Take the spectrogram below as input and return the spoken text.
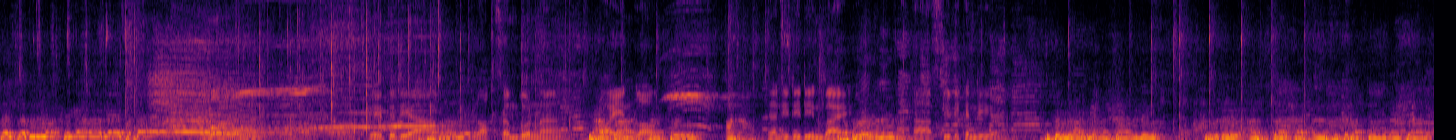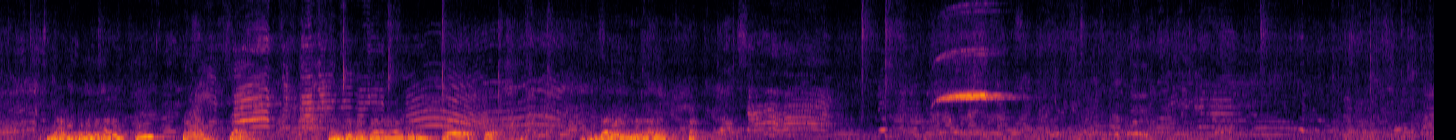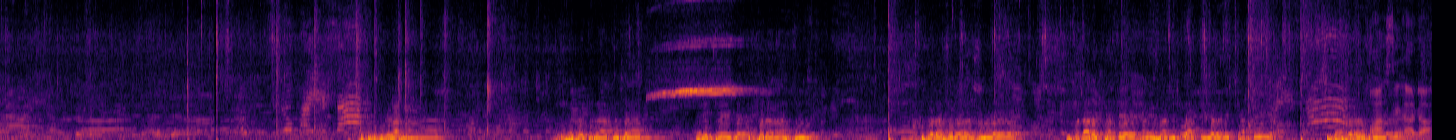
Bisa dua tiga lagi itu dia. Blok sempurna. Poin blok. 10 enam. dari Didin Bay. Atas Yudi Kendil. Luar biasa ini. Dari Askar KPS setelah tinggi dan. Yang sebelumnya dari King Kauser. Dan sebesarnya dari PP. Dari ibu dari Pak. Seperti lapangan. Seperti lakukan. Dari KP Saudara Sule. Saudara-saudara Sule. Menarik Kandia kali selanjutnya tinggal dari Kandia. Masih ada.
